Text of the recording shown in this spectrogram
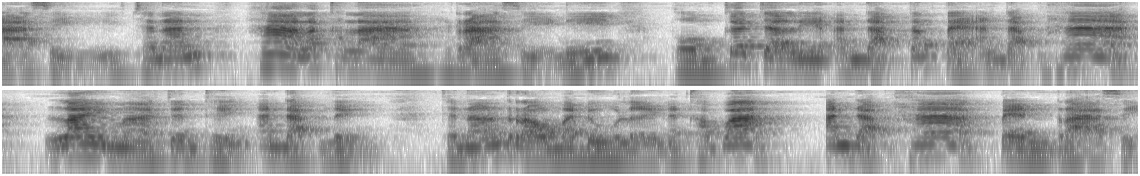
ราศี ฉะนั้น 5 ลัคนาราศีนี้ ผมก็จะเรียงอันดับตั้งแต่อันดับ 5 ไล่มาจนถึงอันดับ 1 ฉะนั้นเรามาดูเลยนะครับว่าอันดับ 5 เป็นราศี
